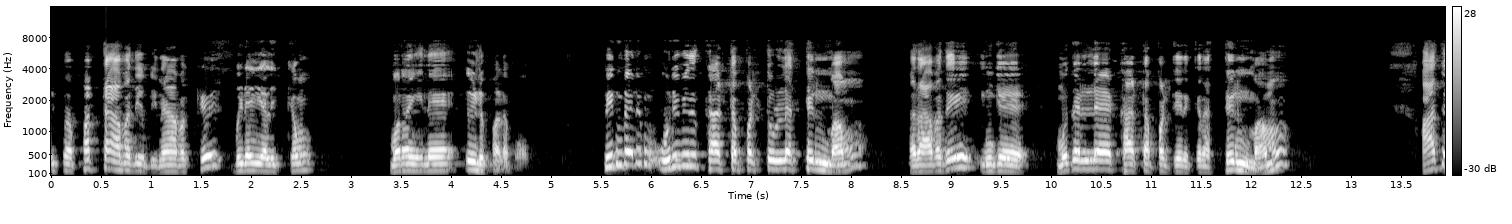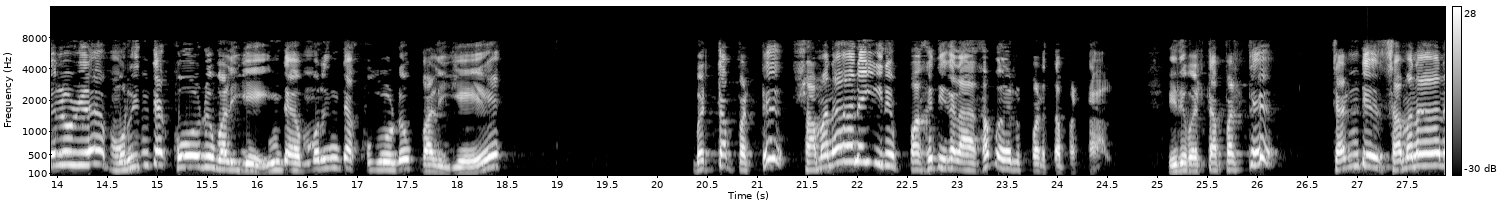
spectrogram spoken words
இப்ப பத்தாவது வினாவுக்கு விடையளிக்கும் முறையிலே ஈடுபடுவோம். பின்வரும் உருவில் காட்டப்பட்டுள்ள திண்மம் அதாவது இங்கு முதல்ல காட்டப்பட்டிருக்கிற திண்மம் அதிலுள்ள முறிந்த கோடு வழியே இந்த முறிந்த கோடு வழியே வெட்டப்பட்டு சமனான இரு பகுதிகளாக வேறுபடுத்தப்பட்டால் இது வெட்டப்பட்டு ரெண்டு சமனான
